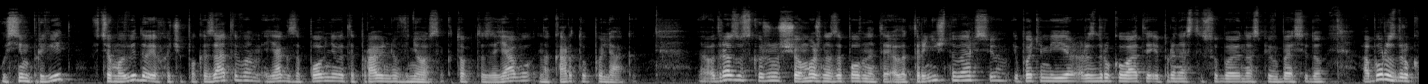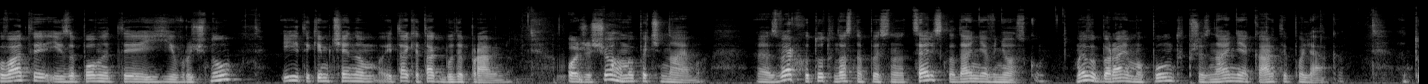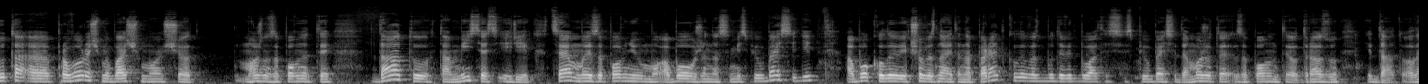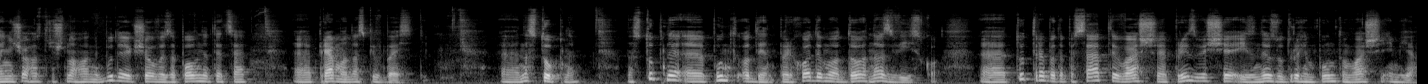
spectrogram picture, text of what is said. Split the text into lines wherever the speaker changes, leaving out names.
Усім привіт! В цьому відео я хочу показати вам, як заповнювати правильно внесок, тобто заяву на карту поляка. Одразу скажу, що можна заповнити електронічну версію і потім її роздрукувати і принести з собою на співбесіду, або роздрукувати і заповнити її вручну, і таким чином і так, і так буде правильно. Отже, з чого ми починаємо? Е, Зверху тут у нас написано цель складання внеску. Ми вибираємо пункт признання карти поляка. Тут е, праворуч ми бачимо, що можна заповнити дату, там місяць і рік. Це ми заповнюємо або вже на самій співбесіді, або коли, якщо ви знаєте наперед, коли у вас буде відбуватися співбесіда, можете заповнити одразу і дату. Але нічого страшного не буде, якщо ви заповните це е, прямо на співбесіді. Е, Наступне. Наступне пункт 1. Переходимо до назвісько. Е, Тут треба написати ваше прізвище і знизу другим пунктом ваше ім'я.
